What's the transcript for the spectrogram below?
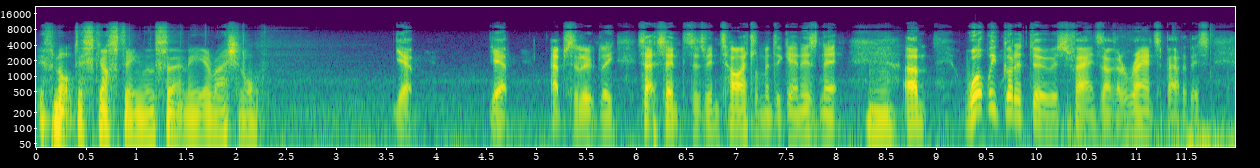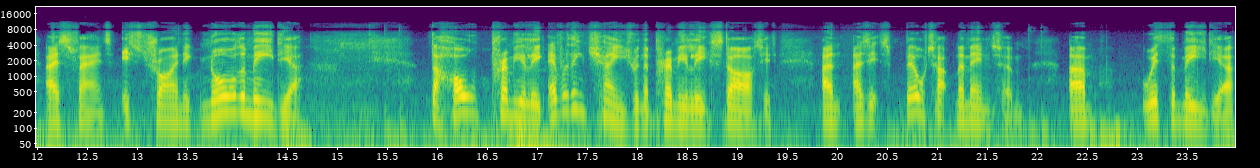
if not disgusting, then certainly irrational. Yep, yep, absolutely. It's that sentence of entitlement again, isn't it? Mm. Um, what we've got to do as fans, and I'm going to rant about this, as fans, is try and ignore the media. The whole Premier League, everything changed when the Premier League started. And as it's built up momentum um, with the media,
